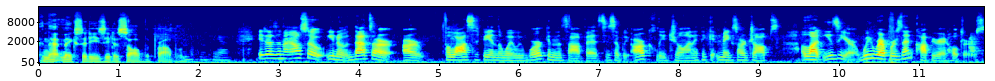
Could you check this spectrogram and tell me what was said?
And that makes it easy to solve the problem. Yeah, it does, and I also, you know, that's our our philosophy and the way we work in this office is that we are collegial, and I think it makes our jobs a lot easier. We represent copyright holders,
